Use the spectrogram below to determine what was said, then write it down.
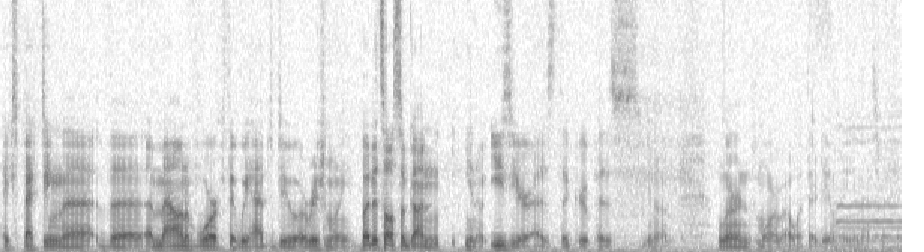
expecting the, the amount of work that we had to do originally. But it's also gotten, you know, easier as the group has, you know, learned more about what they're doing and that sort of thing.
